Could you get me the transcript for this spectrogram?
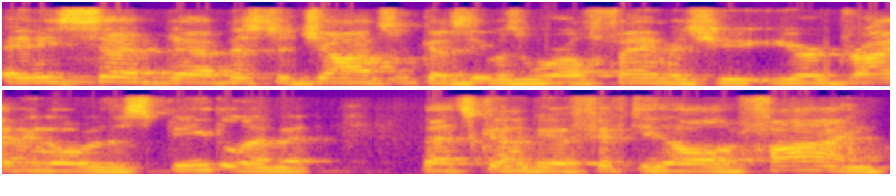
and he said, uh, "Mr. Johnson, because he was world famous, you, you're driving over the speed limit. That's going to be a fifty dollar fine."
